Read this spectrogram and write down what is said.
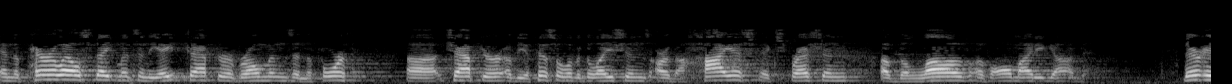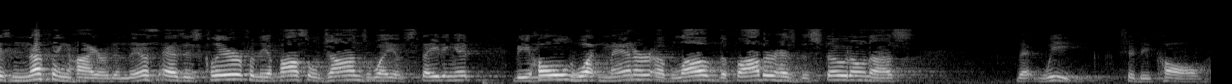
and the parallel statements in the eighth chapter of Romans and the fourth uh, chapter of the Epistle of the Galatians are the highest expression of the love of Almighty God. There is nothing higher than this, as is clear from the Apostle John's way of stating it. Behold, what manner of love the Father has bestowed on us that we should be called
